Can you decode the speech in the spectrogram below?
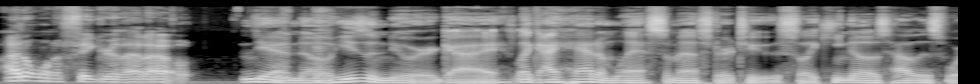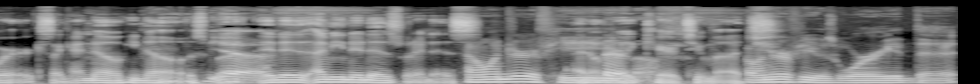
I don't want to figure that out. Yeah, no, he's a newer guy. Like I had him last semester too, so like he knows how this works. Like I know he knows, but Yeah. it is. I mean, it is what it is. I wonder if he. I don't really enough. care too much. I wonder if he was worried that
